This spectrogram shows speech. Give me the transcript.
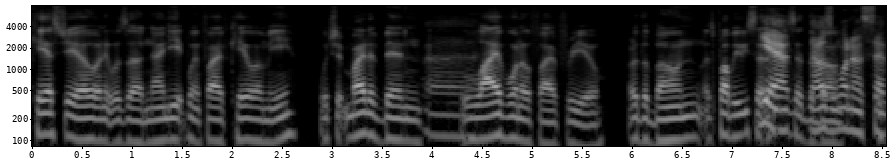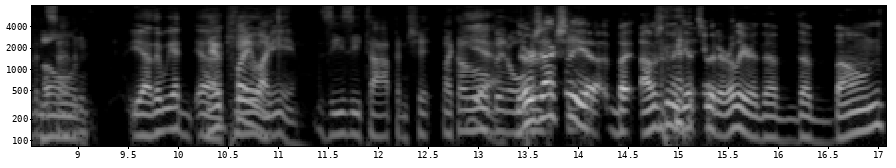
KSJO, and it was uh, 98.5 KOME, E, which it might have been Uh, Live 105 for you. Or the Bone. It's probably you said. Yeah, you said the that was Bone. 1077. Yeah, then we had uh, They would play like KOME. ZZ Top and shit, like a Yeah. little bit older. There's actually, uh, but I was gonna get to it earlier. The the Bone.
